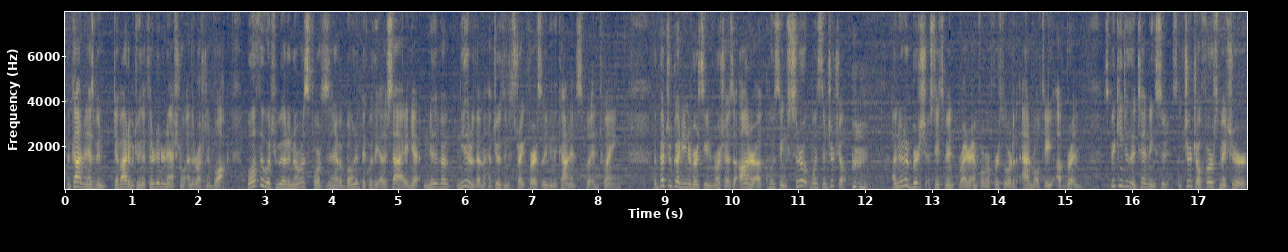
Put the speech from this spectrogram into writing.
The continent has been divided between the Third International and the Russian bloc, both of which wield enormous forces and have a bone to pick with the other side, and yet neither of them have chosen to strike first, leaving the continent split in twain. The Petrograd University in Russia has the honor of hosting Sir Winston Churchill, a noted British statesman, writer, and former First Lord of the Admiralty of Britain. Speaking to the attending students, Churchill first made sure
